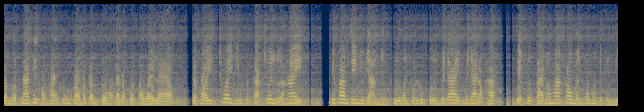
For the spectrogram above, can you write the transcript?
กำหนดหน้าที่ของพานคุ้มครองประจำตัวของแต่ละคนเอาไว้แล้ว จะคอยช่วยยิงสกัดช่วยเหลือให้ มีความจริงอยู่อย่างหนึ่งคือมันทนลูกปืนไปได้ไม่ได้หรอกครับ เจ็บหรือตายมากๆเข้ามันก็คงจะเพ่นหนี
